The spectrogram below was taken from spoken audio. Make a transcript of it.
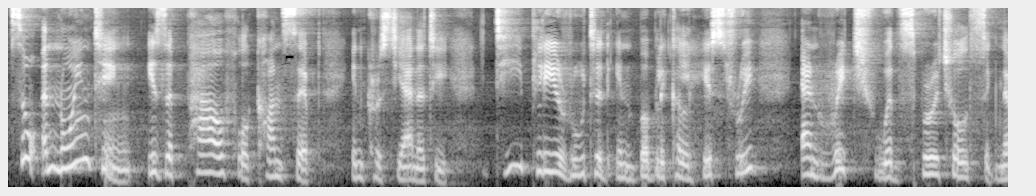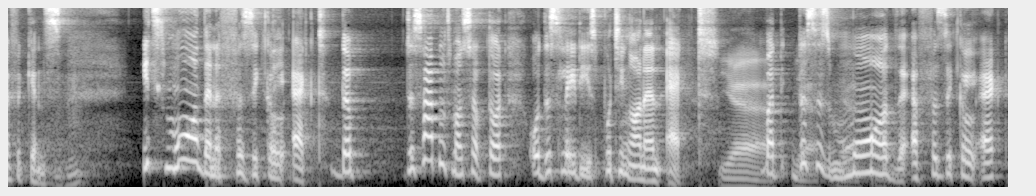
So anointing is a powerful concept in Christianity, deeply rooted in biblical history and rich with spiritual significance. Mm-hmm. It's more than a physical act. The disciples must have thought, oh, this lady is putting on an act. Yeah, But this yeah, is yeah. more than a physical act.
